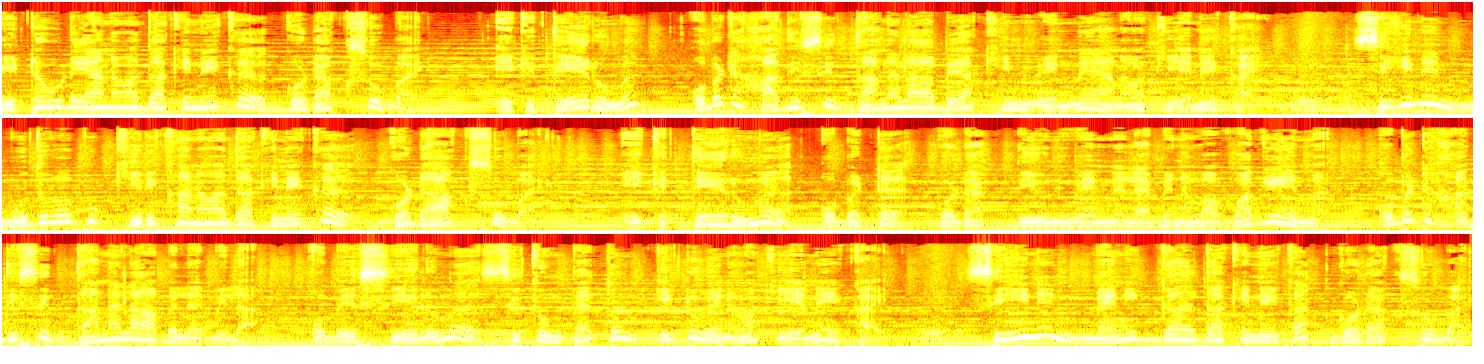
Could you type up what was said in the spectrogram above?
පිටවුඩ යනවා දකින එක ගොඩක් සුබයි. ඒක තේරුම ඔබට හදිසි ධනලාභයක් හිමි වෙන්න යනවා කියන එකයි. සිහිනෙන් මුදවපු කිරිකනවා දකින එක ගොඩාක් සුබයි. ඒක තේරුම ඔබට ගොඩක් දියුණු වෙන්න ලැබෙනවා වගේම ඔබට හදිසි ධනලාභ ලැබිලා ඔබේ සියලුම සිතුම් පැතුම් ඉටු වෙනවා කියන එකයි. සිහිනෙන් මැනික්ගල් දකින එකත් ගොඩක් සුබයි.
